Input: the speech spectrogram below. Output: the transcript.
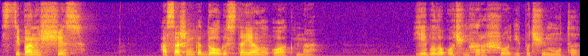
Степан исчез, а Сашенька долго стояла у окна. Ей было очень хорошо и почему-то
